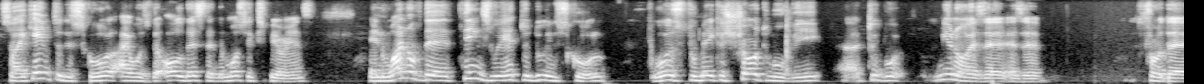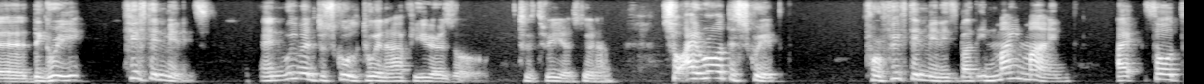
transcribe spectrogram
So I came to the school. I was the oldest and the most experienced. And one of the things we had to do in school was to make a short movie uh, to, you know, as a, as a, for the degree, 15 minutes. And we went to school two and a half years or two, three years, two and a half. So I wrote a script for 15 minutes, but in my mind, I thought,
